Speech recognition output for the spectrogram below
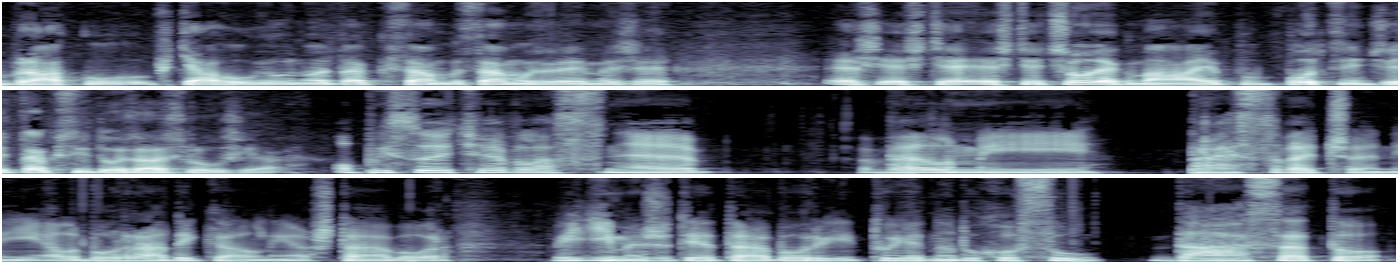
vlaku vťahujú, no tak sam, samozrejme, že ešte, ešte človek má aj pocit, že tak si to zaslúžia. Opisujete vlastne veľmi presvedčený alebo radikálny až tábor. Vidíme, že tie tábory tu jednoducho sú. Dá sa to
